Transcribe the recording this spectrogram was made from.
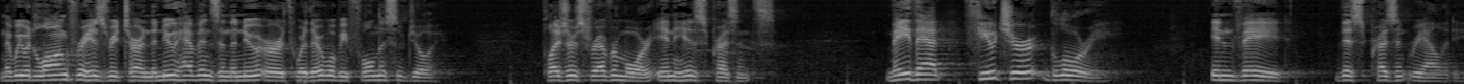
And that we would long for his return, the new heavens and the new earth, where there will be fullness of joy, pleasures forevermore in his presence. May that future glory invade this present reality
